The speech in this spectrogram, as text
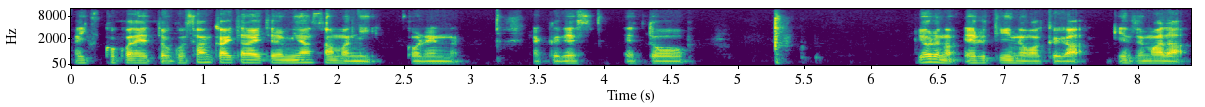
はい、ここで、えっと、ご参加いただいている皆様にご連絡です。えっと、夜の LT の枠が現在まだ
